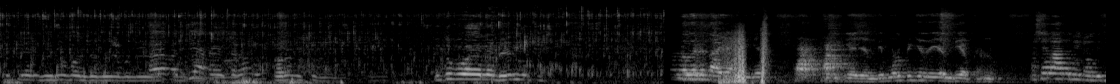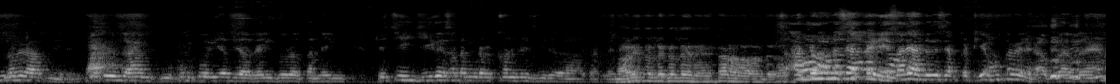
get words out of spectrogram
ਕਿਤੇ ਵੀਡੀਓ ਬਣ ਜਾਂਦੇ ਨੇ ਬੰਦੇ ਆ ਵਧੀਆ ਨੇ ਕਰੋਗੇ। ਸਾਰਾ ਕੁਝ ਇਹ ਤੋਂ ਮੋਬਾਈਲ ਨਾਲ ਡੇਰੀ ਵਿੱਚ ਮਗਰ ਆ ਜਾਂਦੀ ਹੈ ਕੀ ਜਾਂਦੀ? ਮੁੜ ਵੀ ਜਦੇ ਜਾਂਦੀ ਆ ਨੂੰ। ਅੱਛਾ ਰਾਤ ਨਹੀਂ ਲਾਉਂਦੀ ਨਵੀਂ ਰਾਤ ਨਹੀਂ ਰਹੀ ਜੇ ਕੋਈ ਗਾਂ ਕੋਈ ਕੋਰੀਆ ਜ਼ਿਆਦਾ ਰਹੀ ਦੋ ਰਾਤਾਂ ਲਈ ਤੇ ਚੀਜ਼ ਜੀ ਕੇ ਸਾਡਾ ਮੁੰਡਾ ਰੱਖਣ ਦੇ ਜੀ ਕਰ ਲੈਂਦੇ। ਸਾਰੇ ਕੱਲੇ ਕੱਲੇ ਨੇ ਘਰਾਂ ਲਾ ਲੈਂਦੇ ਨਾ ਅੱਡ ਹੁਣ ਸਿਆਪੇ ਨੇ ਸਾਰੇ ਅੱਡ ਦੇ ਸਿਆਪ ਇਕੱਠੇ ਹੁਣ ਤਾਂ ਮੇਰੇ ਹਾਲ ਕਰ ਰਹਿਣ।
